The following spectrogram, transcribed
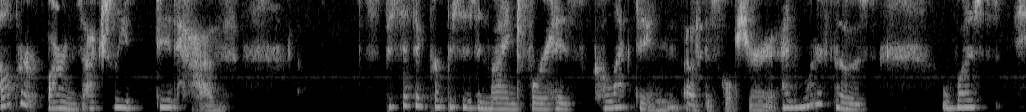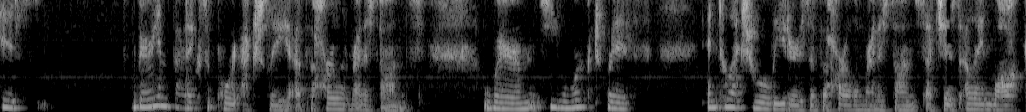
Albert Barnes actually did have specific purposes in mind for his collecting of the sculpture, and one of those was his very emphatic support, actually, of the Harlem Renaissance, where he worked with intellectual leaders of the Harlem Renaissance, such as Alain Locke,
